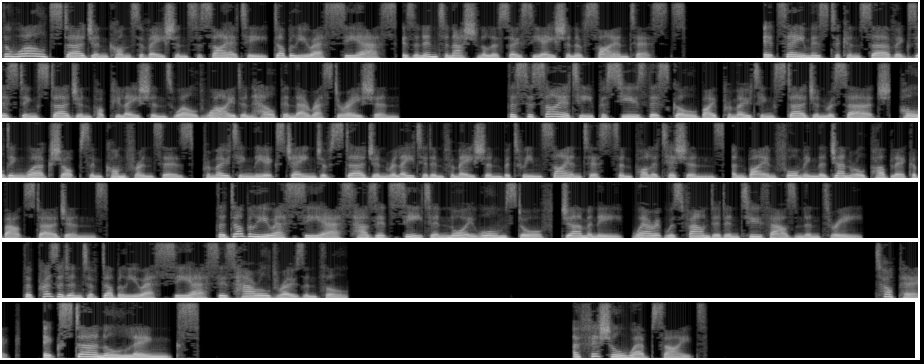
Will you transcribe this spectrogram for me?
The World Sturgeon Conservation Society WSCS is an international association of scientists. Its aim is to conserve existing sturgeon populations worldwide and help in their restoration. The Society pursues this goal by promoting sturgeon research, holding workshops and conferences, promoting the exchange of sturgeon-related information between scientists and politicians, and by informing the general public about sturgeons. The WSCS has its seat in Neu Wulmstorf, Germany, where it was founded in 2003. The president of WSCS is Harald Rosenthal. Topic: External links. Official website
